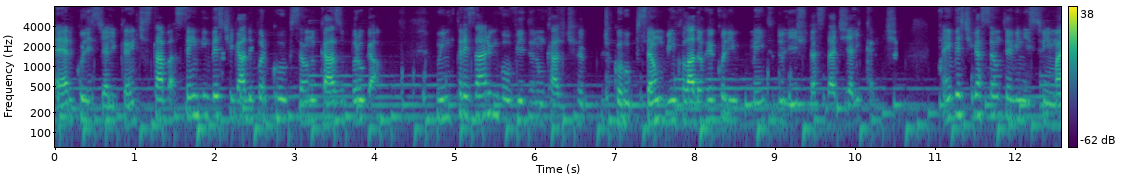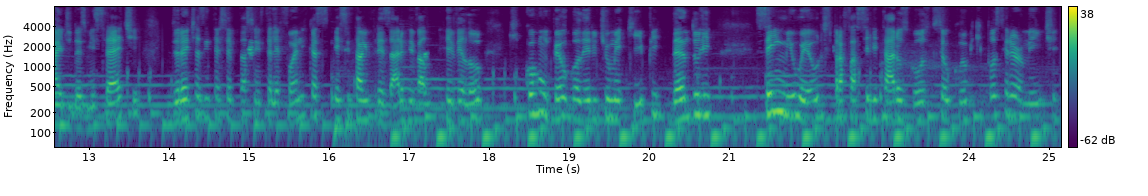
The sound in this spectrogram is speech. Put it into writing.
Hércules de Alicante, estava sendo investigado por corrupção no caso Brugal. O empresário envolvido num caso de corrupção vinculado ao recolhimento do lixo da cidade de Alicante. A investigação teve início em maio de 2007. Durante as interceptações telefônicas, esse tal empresário revelou que corrompeu o goleiro de uma equipe, dando-lhe 100 mil euros para facilitar os gols do seu clube, que posteriormente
